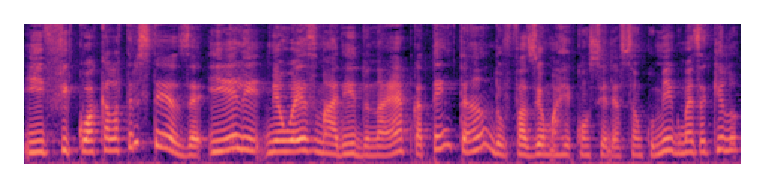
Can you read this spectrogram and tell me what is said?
e ficou aquela tristeza. E ele, meu ex-marido na época, tentando fazer uma reconciliação comigo, mas aquilo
